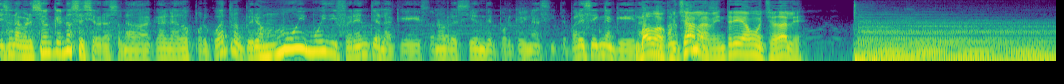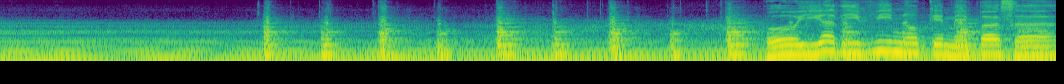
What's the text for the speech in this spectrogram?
es una versión que no sé si habrá sonado acá en la 2x4, pero es muy, muy diferente a la que sonó recién de Porque hoy nací. ¿Te parece, Igna, que la Vamos a escucharla, me intriga mucho, dale. Hoy adivino qué me pasa.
